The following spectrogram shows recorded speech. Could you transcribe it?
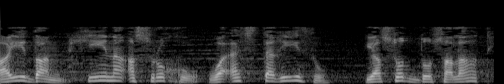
أيضا حين أصرخ وأستغيث يصد صلاتي.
